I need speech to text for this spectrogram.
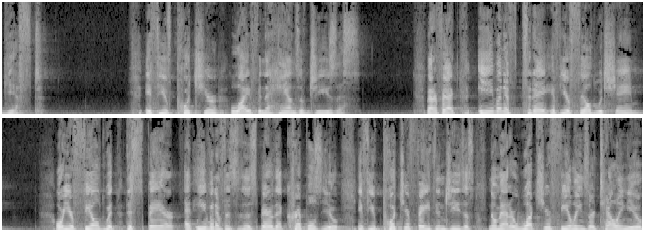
gift. If you've put your life in the hands of Jesus, matter of fact, even if today, if you're filled with shame, or you're filled with despair, and even if this is despair that cripples you, if you put your faith in Jesus, no matter what your feelings are telling you,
